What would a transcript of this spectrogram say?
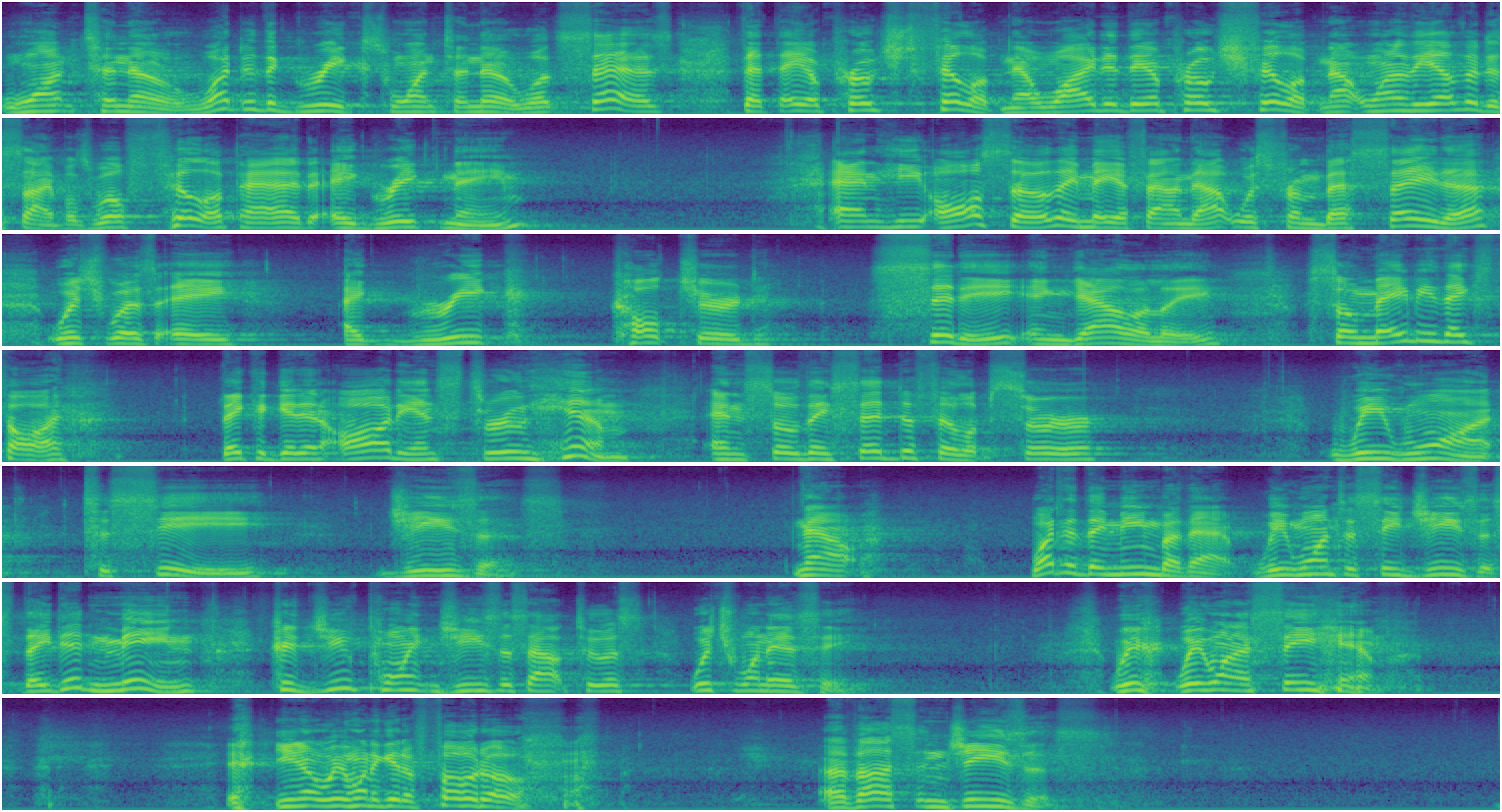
want to know? What do the Greeks want to know? Well, it says that they approached Philip. Now, why did they approach Philip, not one of the other disciples? Well, Philip had a Greek name. And he also, they may have found out, was from Bethsaida, which was a a Greek cultured city in Galilee. So maybe they thought they could get an audience through him. And so they said to Philip, Sir, we want to see Jesus. Now, what did they mean by that? We want to see Jesus. They didn't mean, could you point Jesus out to us? Which one is he? We, we want to see him. You know, we want to get a photo of us and Jesus.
